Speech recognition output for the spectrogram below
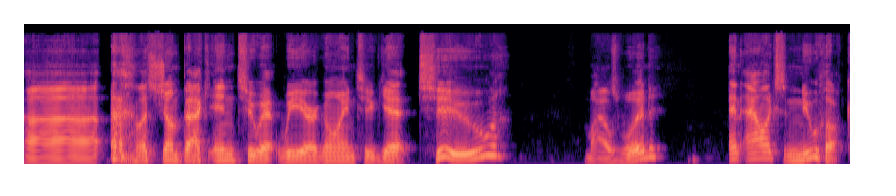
uh, let's jump back into it. We are going to get to Miles Wood and Alex Newhook.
